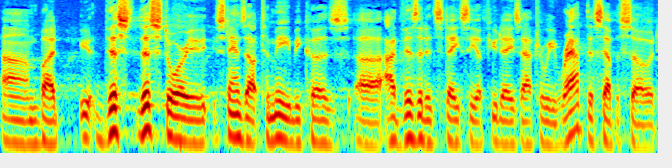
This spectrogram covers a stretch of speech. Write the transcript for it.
Um, but this this story stands out to me because uh, I visited Stacy a few days after we wrapped this episode,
